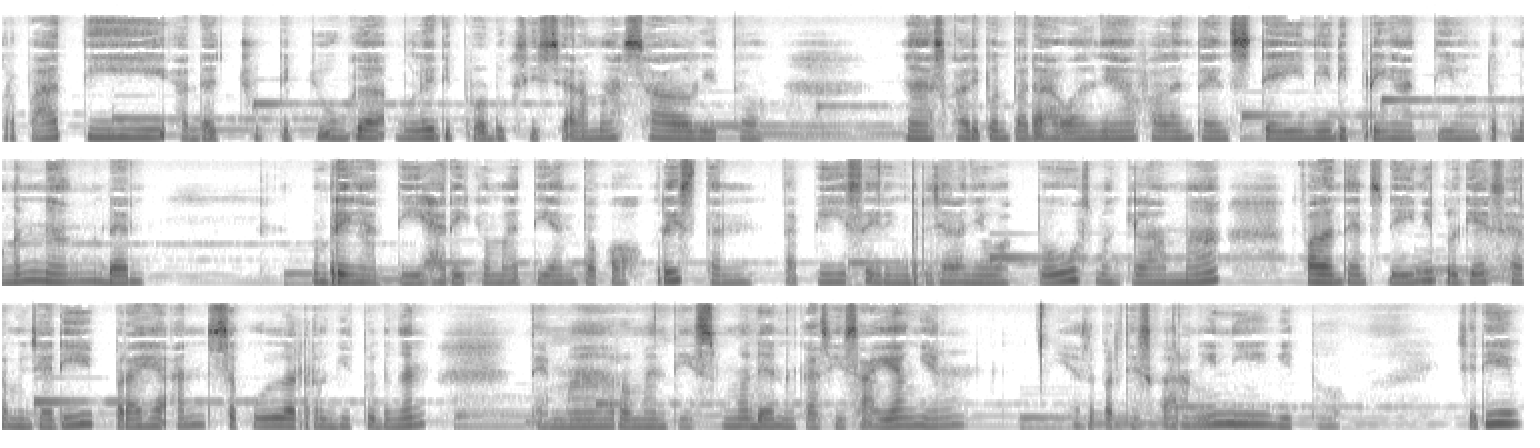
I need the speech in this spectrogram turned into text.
merpati, ada cupid juga mulai diproduksi secara massal gitu. Nah, sekalipun pada awalnya Valentine's Day ini diperingati untuk mengenang dan memperingati hari kematian tokoh Kristen, tapi seiring berjalannya waktu, semakin lama Valentine's Day ini bergeser menjadi perayaan sekuler gitu dengan tema romantisme dan kasih sayang yang ya seperti sekarang ini gitu. Jadi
